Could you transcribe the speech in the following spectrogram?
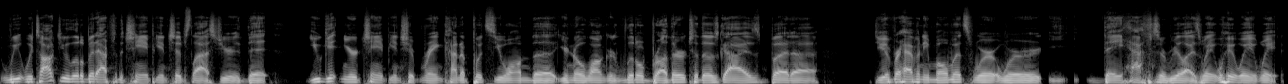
we, we talked to you a little bit after the championships last year that you getting your championship ring kind of puts you on the, you're no longer little brother to those guys. But uh, do you ever have any moments where where they have to realize, wait, wait, wait, wait,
